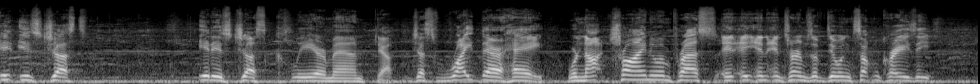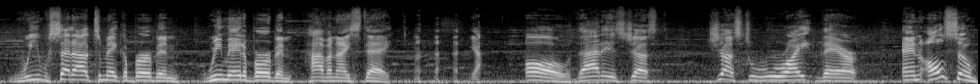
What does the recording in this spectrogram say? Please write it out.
It is just. It is just clear, man. Yeah. Just right there. Hey, we're not trying to impress in, in, in terms of doing something crazy. We set out to make a bourbon. We made a bourbon. Have a nice day. Yeah. Oh, that is just just right there. And also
